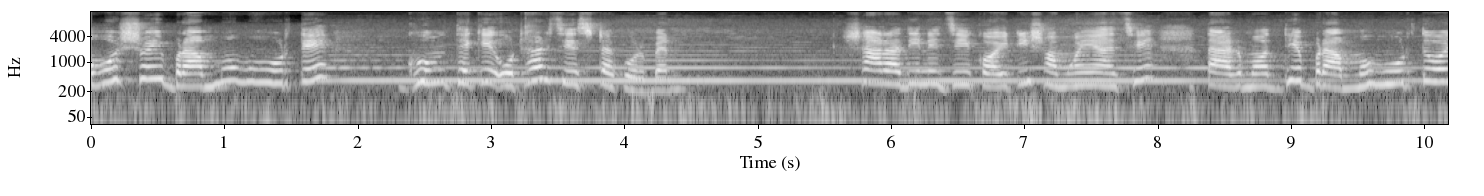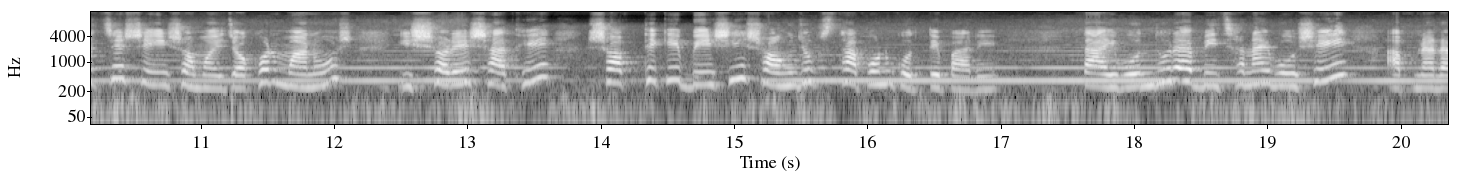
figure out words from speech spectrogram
অবশ্যই ব্রাহ্ম মুহূর্তে ঘুম থেকে ওঠার চেষ্টা করবেন। সারাদিনে যে কয়টি সময় আছে, তার মধ্যে ব্রাহ্ম মুহূর্ত হচ্ছে সেই সময় যখন মানুষ ঈশ্বরের সাথে সব থেকে বেশি সংযোগ স্থাপন করতে পারে। তাই বন্ধুরা, বিছানায় বসেই আপনারা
